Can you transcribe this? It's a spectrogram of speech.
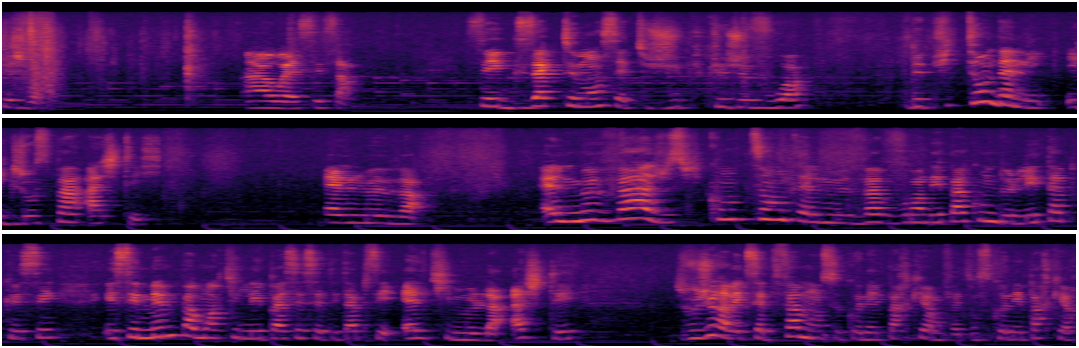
que je vois. Ah ouais, c'est ça. C'est exactement cette jupe que je vois depuis tant d'années et que j'ose pas acheter. Elle me va elle me va, je suis contente, elle me va. Vous vous rendez pas compte de l'étape que c'est. Et c'est même pas moi qui l'ai passé cette étape, c'est elle qui me l'a acheté. Je vous jure, avec cette femme, on se connaît par cœur en fait, on se connaît par cœur.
